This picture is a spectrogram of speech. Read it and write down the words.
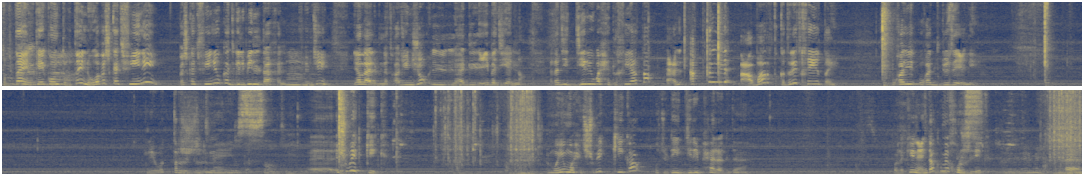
طبطين كيكون طبطين. هو باش كتفيني باش كتفيني وكتقلبي لداخل فهمتي؟ يلا البنات غادي نجيو لهاد اللعيبة ديالنا. غادي ديري واحد الخياطة على الأقل عبار تقدري تخيطيه. وغادي وغادي دوزي عليه. إيوا طرج المعين نص سنتي آه، شوية كيك. المهم واحد شوية كيكة وتبدأي ديري بحال هكذا. ولكن عندك ما يخرج لك آه.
